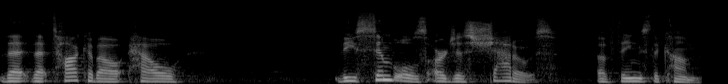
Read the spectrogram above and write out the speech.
that, that talk about how these symbols are just shadows of things to come.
